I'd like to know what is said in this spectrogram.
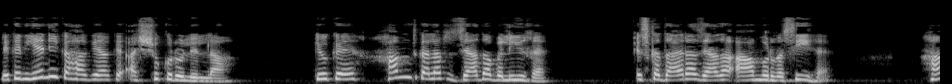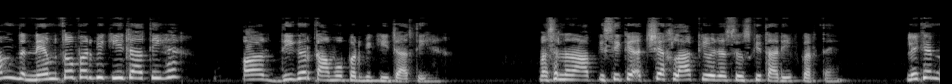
لیکن یہ نہیں کہا گیا کہ اشکر اللہ کیونکہ حمد کا لفظ زیادہ بلیغ ہے۔ اس کا دائرہ زیادہ عام اور وسیع ہے۔ حمد نعمتوں پر بھی کی جاتی ہے اور دیگر کاموں پر بھی کی جاتی ہے مثلاً آپ کسی کے اچھے اخلاق کی وجہ سے اس کی تعریف کرتے ہیں۔ لیکن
